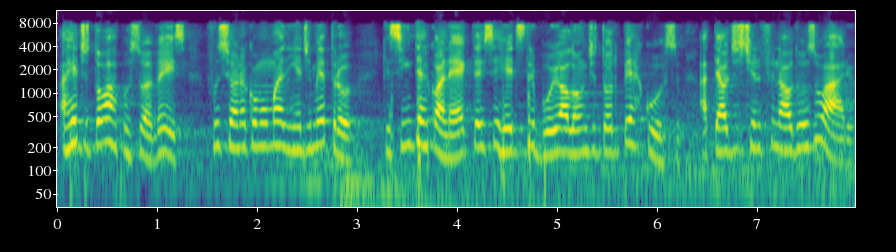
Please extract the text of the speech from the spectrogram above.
A rede Tor, por sua vez, funciona como uma linha de metrô, que se interconecta e se redistribui ao longo de todo o percurso, até o destino final do usuário,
